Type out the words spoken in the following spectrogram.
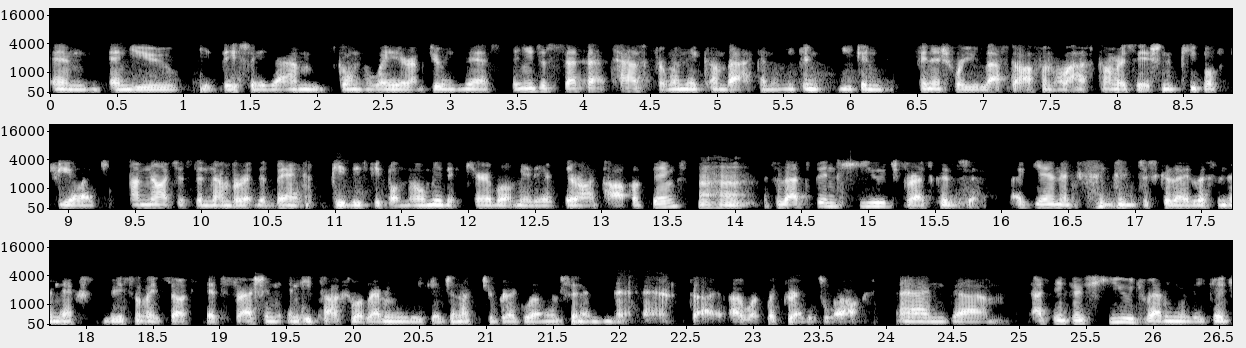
and and you they say yeah, I'm going away or I'm doing this, then you just set that task for when they come back, and then you can you can finish where you left off on the last conversation. People feel like I'm not just a number at the bank. These people know me. They care about me. They're they're on top of things. Mhm. So that's been huge for us because, again, it's just because I listened to Nick recently, so it's fresh. And, and he talks about revenue leakage, and that's to Greg Williamson, and, and uh, I work with Greg as well. And um, I think there's huge revenue leakage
